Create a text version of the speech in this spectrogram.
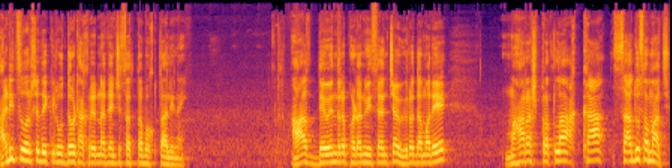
अडीच वर्ष देखील उद्धव ठाकरेंना त्यांची सत्ता भोगता आली नाही. आज देवेंद्र फडणवीस यांच्या विरोधामध्ये महाराष्ट्रातला अख्खा साधू समाज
